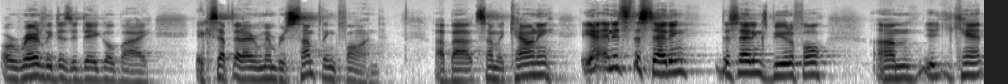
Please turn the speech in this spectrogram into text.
or rarely does a day go by, except that I remember something fond about Summit County. Yeah, and it's the setting. The setting's beautiful. Um, you, you, can't,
